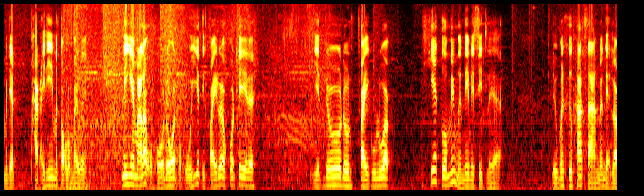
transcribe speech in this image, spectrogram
มันจะผลักไอ้นี่มันตกลงไปเว้ย นี่ไงมาแล้ว โอ้โห โดน โอ้โหเฮียติดไฟด้วยโคตรเท่เลย เย็ดโดโดนไฟกูลวกเฮียตัวไม่เหมือนเนมิสิตเลยอะหรือมันคือภาคสามนั่นเดี๋ยวรอ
